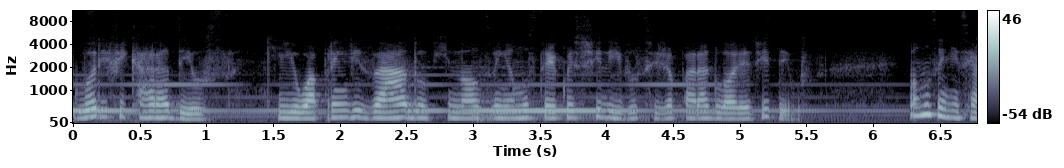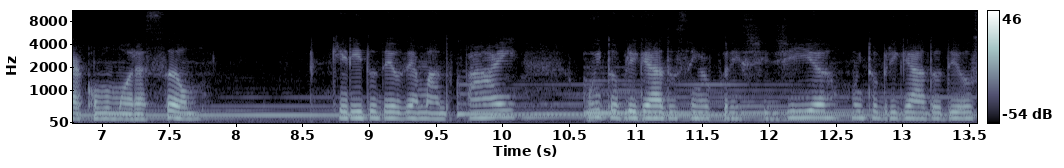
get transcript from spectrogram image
glorificar a Deus, que o aprendizado que nós venhamos ter com este livro seja para a glória de Deus. Vamos iniciar com uma oração? Querido Deus e amado Pai, muito obrigado, Senhor, por este dia. Muito obrigado, Deus,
